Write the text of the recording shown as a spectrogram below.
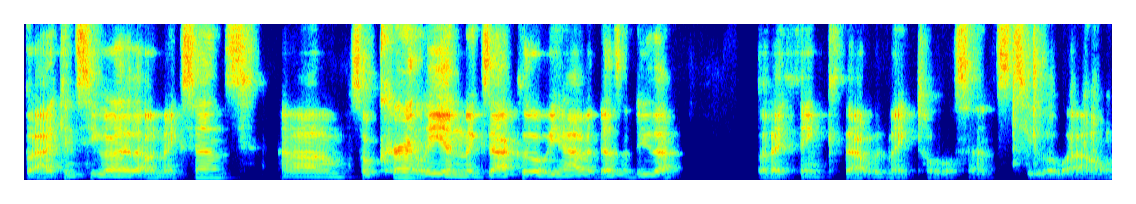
but I can see why that would make sense. Um, so currently in exactly what we have, it doesn't do that. But I think that would make total sense to allow,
